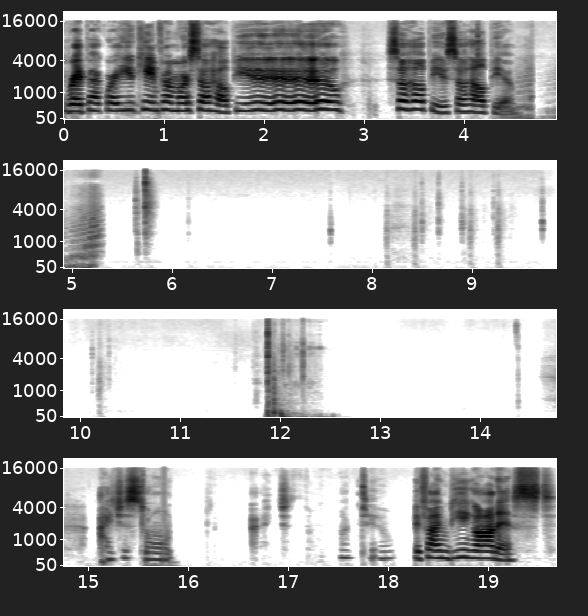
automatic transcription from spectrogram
right back where you came from or so help you. So help you. So help you. I just don't I just don't want to. If I'm being honest.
